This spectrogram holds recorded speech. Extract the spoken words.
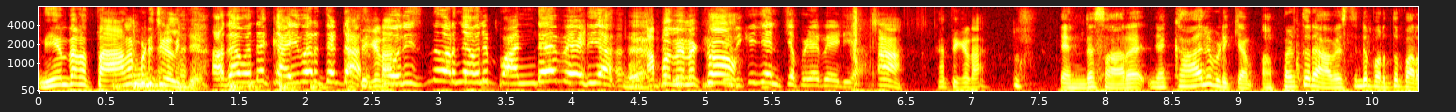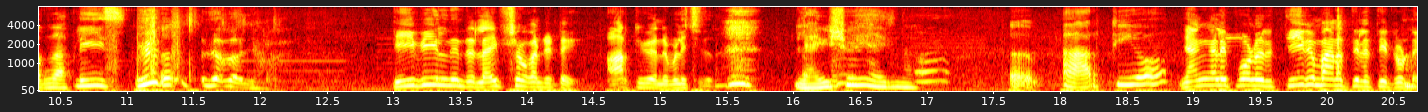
നീ എന്താണ് താളം പിടിച്ച് കളിക്കേ? അത് അവന്റെ കൈ വരച്ചട്ടാ. കത്തിക്കടാ. പോലീസ് എന്ന് പറഞ്ഞ അവന് പണ്ടേ പേടിയാ. അപ്പൊ നിനക്കോ? എനിക്ക് ജനിച്ചപ്പോഴേ പേടിയാ. ആ കത്തിക്കടാ. എന്റെ സാറേ ഞാൻ കാൽ പിടിക്കാം. അപ്പോഴത്തെ ഒരു ആവേശത്തിന്റെ പുറത്ത് പറഞ്ഞതാ പ്ലീസ് ടി വിയിൽ നിന്റെ ലൈവ് ഷോ കണ്ടിട്ട് ആർ ടി എന്നെ വിളിച്ചത്. ലൈവ് ഷോ ആയിരുന്നു. R T O? ഞങ്ങൾ ഇപ്പോൾ ഒരു തീരുമാനത്തിലെത്തിയിട്ടുണ്ട്.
